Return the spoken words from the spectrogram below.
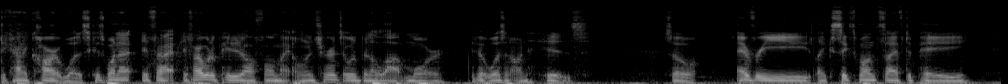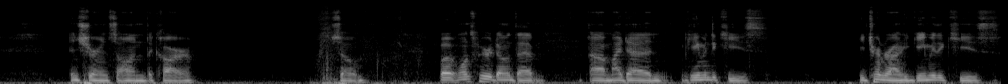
the kind of car it was because when I if I if I would have paid it off on my own insurance it would have been a lot more if it wasn't on his so every like 6 months I have to pay insurance on the car so but once we were done with that, uh, my dad gave me the keys. He turned around, he gave me the keys,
